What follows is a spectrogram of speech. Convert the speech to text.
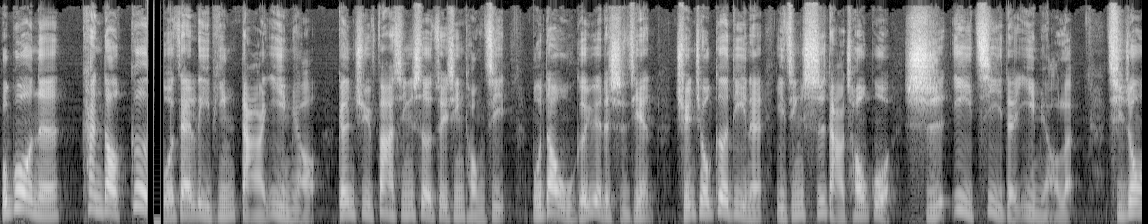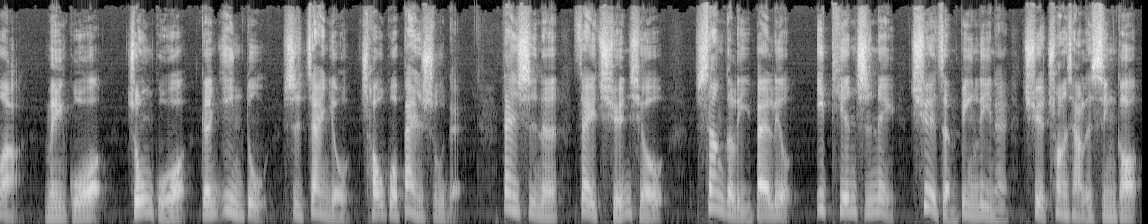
不过呢，看到各国在力拼打疫苗，根据法新社最新统计，不到五个月的时间，全球各地呢已经施打超过十亿剂的疫苗了。其中啊，美国、中国跟印度是占有超过半数的。但是呢，在全球上个礼拜六一天之内，确诊病例呢却创下了新高，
